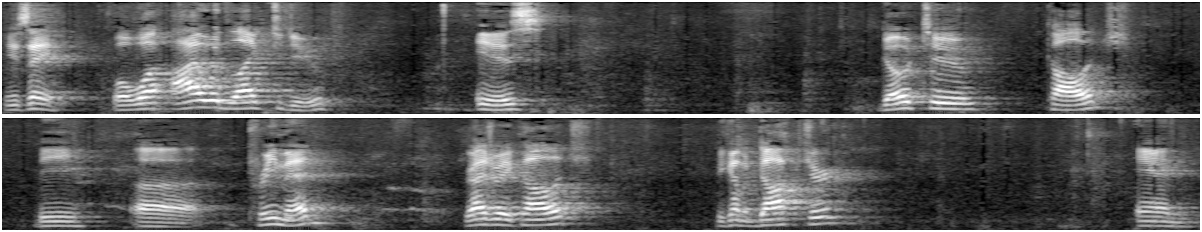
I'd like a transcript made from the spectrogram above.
You say, well, what I would like to do is go to college, be uh, pre med, graduate college, become a doctor, and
